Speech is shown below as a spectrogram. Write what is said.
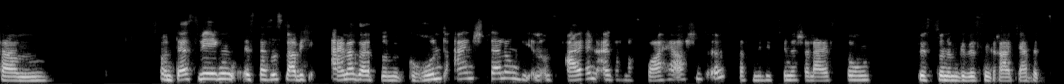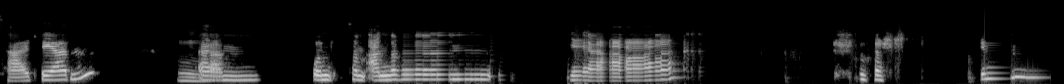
Ähm, und deswegen ist, das ist, glaube ich, einerseits so eine Grundeinstellung, die in uns allen einfach noch vorherrschend ist, dass medizinische Leistungen bis zu einem gewissen Grad ja bezahlt werden. Mhm. Ähm, und zum anderen, ja, zu verstehen,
